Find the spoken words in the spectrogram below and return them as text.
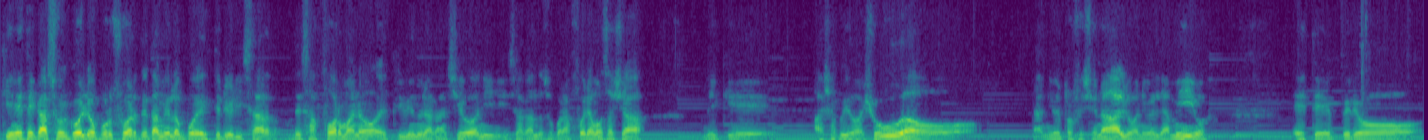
que en este caso el Colo, por suerte, también lo puede exteriorizar de esa forma, ¿no? Escribiendo una canción y, y sacando eso para afuera, más allá de que haya pedido ayuda o a nivel profesional o a nivel de amigos. Este, pero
